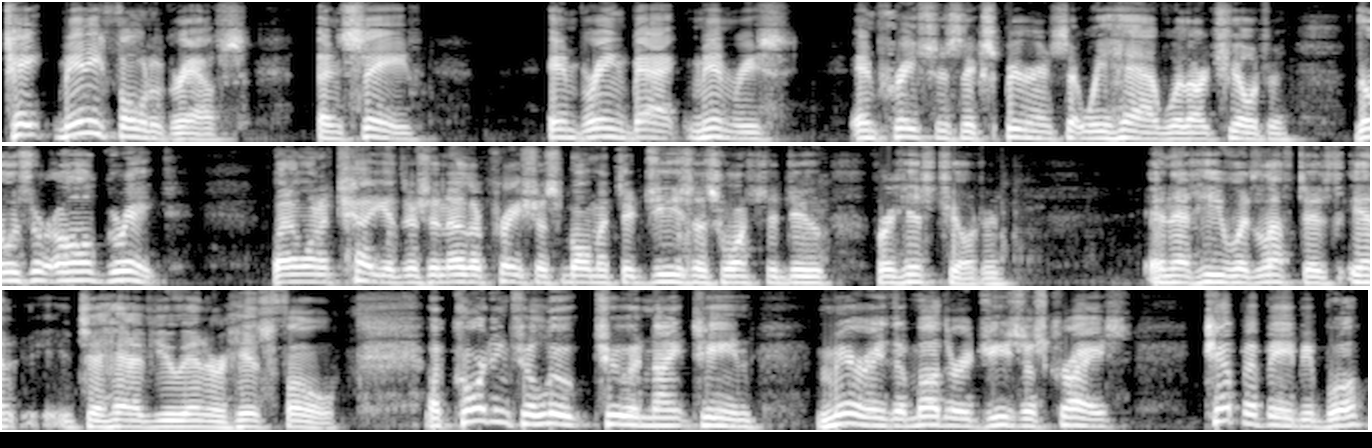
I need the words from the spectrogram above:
take many photographs and save and bring back memories and precious experience that we have with our children. Those are all great. But I want to tell you there's another precious moment that Jesus wants to do for his children and that he would left us in to have you enter his fold. According to Luke 2 and 19, Mary, the mother of Jesus Christ, kept a baby book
